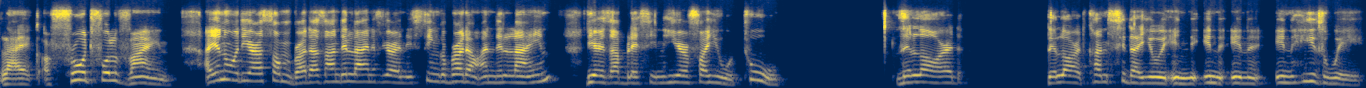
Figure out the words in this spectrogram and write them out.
like a fruitful vine. And you know, there are some brothers on the line. If you're any single brother on the line, there's a blessing here for you too. The Lord, the Lord consider you in, in, in, in his way.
